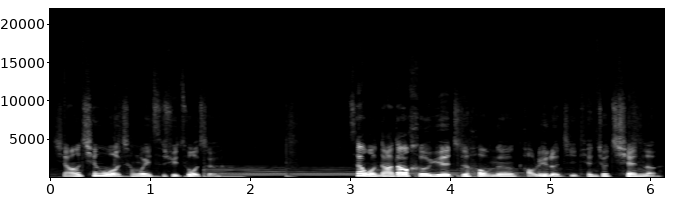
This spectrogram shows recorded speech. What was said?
想要签我成为词曲作者，在我拿到合约之后呢，考虑了几天就签了。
